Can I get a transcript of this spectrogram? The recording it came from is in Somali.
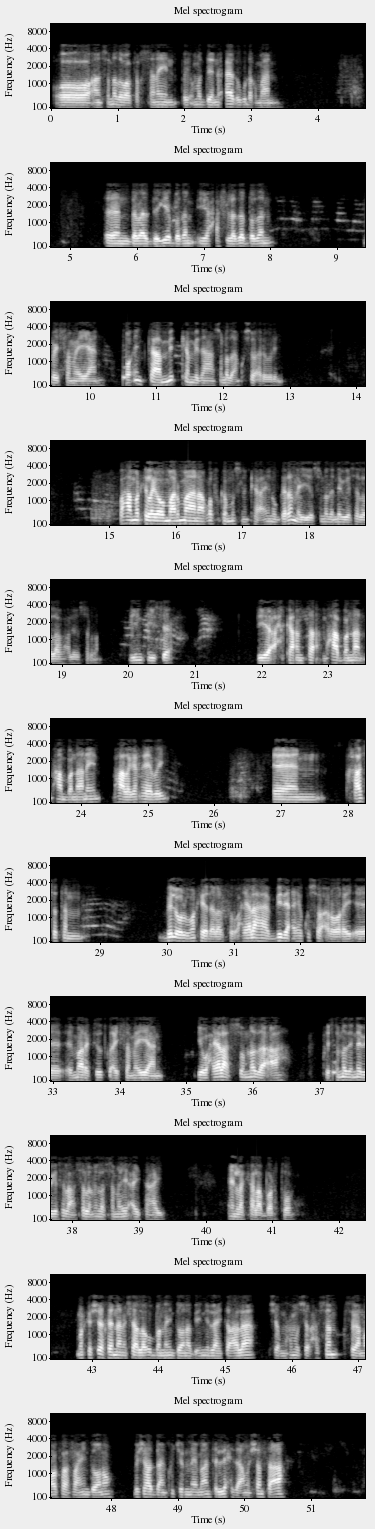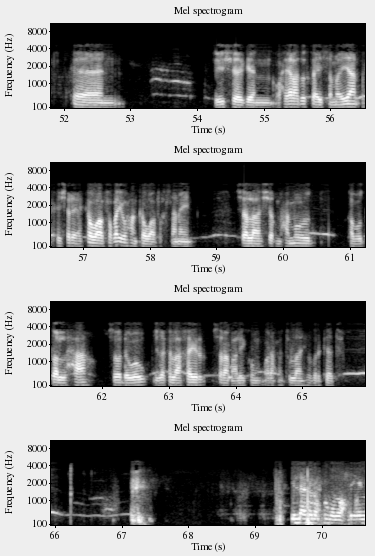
oo aan sunnada waafaqsanayn bay ummadeenu aada ugu dhaqmaan. Dabaaldegyo badan iyo xaflado badan bay sameeyaan. Oo intaa mid ka mid ahaan sunnada aan ku soo aroorin waxaa marka lagaba maarmaana qofka muslimka ah inuu garanayo sunada nebiga sala allahu alayh wasalam diintiisa iyo axkaamta maxaa banaan maxaan banaaneyn maxaa laga reebay? Khaasatan bil walba markay dhalato waxyaalaha bidaca ku soo arooray ee maaragtay dadku ay sameeyaan iyo waxyaalaha sunnada ah ee sunada nebiga sal ly slam in la sameeyo ay tahay in la kala barto marka sheekeenan insha allah u banayn doona biidn illahi tacaala sheekh maxamuud sheekh xasan isagaa naga faahfaahin doono. Bisha hadda aan ku jirnay maanta lixda ama shanta ah. Ii sheegeen waxyaalaha dadka ay sameeyaan wixii sharciga ka waafaqay waxaan ka waafaqsanayn. Insha allah sheekh maxamuud abu talxa soo dhawow. Jazaak allah khayr asalaamu calaykum waraxmat ullahi wabarakaatu bismillahi raxmaan raxiim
